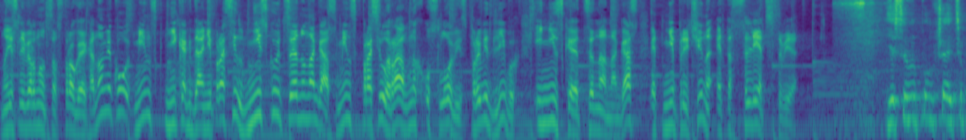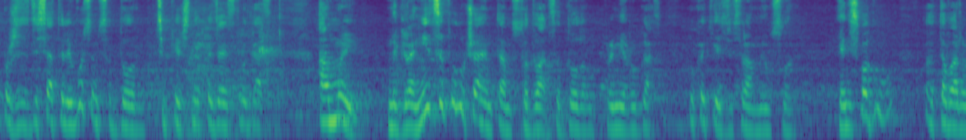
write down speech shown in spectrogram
Но если вернуться в строгую экономику, Минск никогда не просил низкую цену на газ. Минск просил равных условий, справедливых. И низкая цена на газ – это не причина, это следствие. Если вы получаете по 60 или 80 долларов тепличное хозяйство газ, а мы на границе получаем там 120 долларов, к примеру, газ, ну какие здесь равные условия? Я не смогу э, товар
